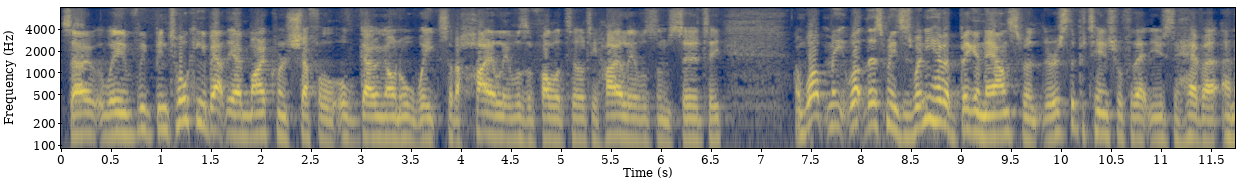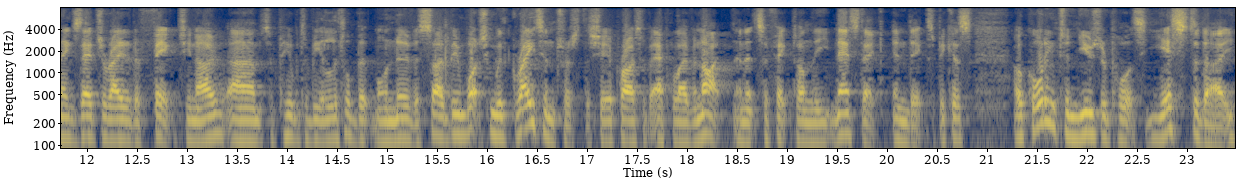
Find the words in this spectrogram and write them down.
So we've we've been talking about the Omicron shuffle all going on all week, sort of higher levels of volatility, higher levels of uncertainty. And what me, what this means is when you have a big announcement, there is the potential for that news to have a, an exaggerated effect, you know, um, so people to be a little bit more nervous. So I've been watching with great interest the share price of Apple overnight and its effect on the Nasdaq index because, according to news reports yesterday,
